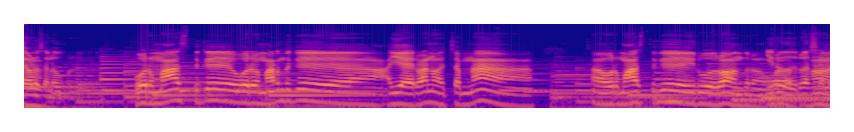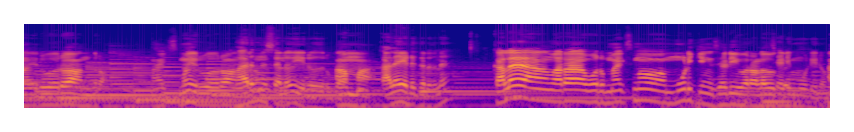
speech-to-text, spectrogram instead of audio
எவ்வளவு செலவு பண்ணுவீங்க? ஒரு மாதத்துக்கு ஒரு மருந்துக்கு ஐயாயிரரூவான்னு வச்சோம்னா ஒரு மாதத்துக்கு இருபது ரூபா வந்துடும் இருபது ரூபா செலவு. இருபது ரூபா வந்துடும் மேக்ஸிமம் இருபது ரூபா மருந்து செலவு இருபது ரூபாய் ஆமாம் களை எடுக்கிறதுன்னு? களை வர ஒரு மேக்ஸிமம் மூடிக்குங்க செடி ஓரளவுக்கு. செடி மூடிடும்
